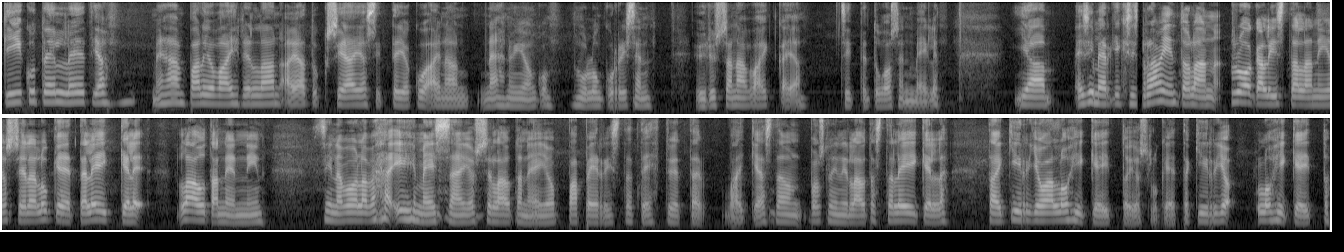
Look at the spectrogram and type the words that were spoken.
kiikutelleet ja mehän paljon vaihdellaan ajatuksia ja sitten joku aina on nähnyt jonkun hullunkurisen yhdyssanan vaikka ja sitten tuo sen meille. Ja esimerkiksi ravintolan ruokalistalla, niin jos siellä lukee, että leikkele lautanen, niin siinä voi olla vähän ihmeissään, jos se lautanen ei ole paperista tehty, että vaikeasta on posliinilautasta leikellä. Tai kirjoa lohikeitto, jos lukee, että kirjo lohikeitto.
